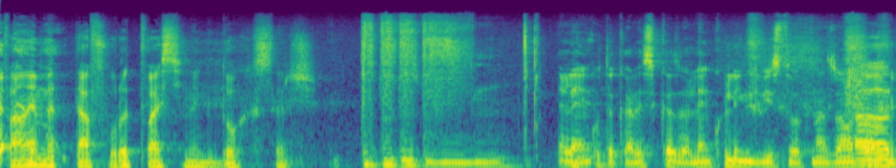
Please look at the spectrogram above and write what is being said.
това не е метафора, това е синекдоха, Серж. Еленко, така ли се казва? Еленко е лингвист от нас. А,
